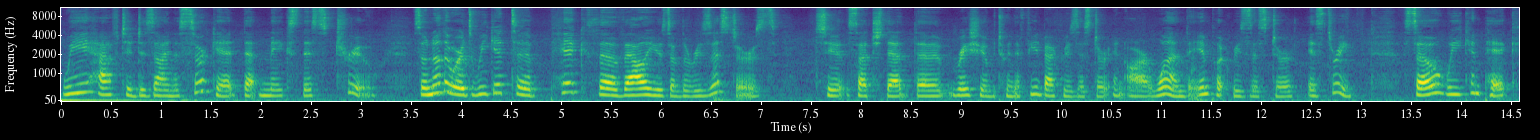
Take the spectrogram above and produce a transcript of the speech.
we have to design a circuit that makes this true. So in other words, we get to pick the values of the resistors to such that the ratio between the feedback resistor and R1, the input resistor, is 3. So we can pick,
